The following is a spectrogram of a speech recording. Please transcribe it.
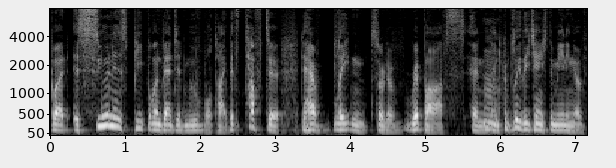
But as soon as people invented movable type, it's tough to, to have blatant sort of ripoffs and, mm. and completely change the meaning of,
